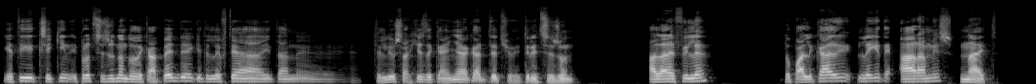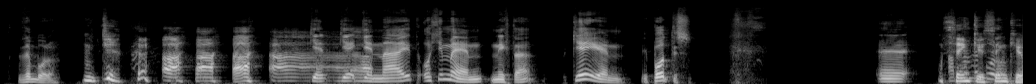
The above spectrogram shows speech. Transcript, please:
γιατί ξεκίνη, η πρώτη σεζόν ήταν το 15 και τελευταία ήταν ε, τελείως αρχές 19, κάτι τέτοιο, η τρίτη σεζόν. Αλλά ρε φίλε, το παλικάρι λέγεται Aramis Night. Δεν μπορώ και, και, και night, όχι με εν, νύχτα, και η εν, υπότις. Ε, thank you, thank you.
